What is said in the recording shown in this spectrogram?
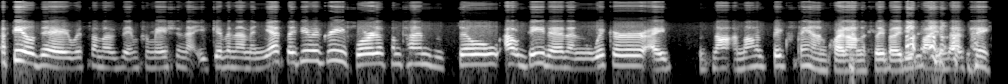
a field day with some of the information that you've given them. And yes, I do agree. Florida sometimes is still outdated, and wicker. I was not. I'm not a big fan, quite honestly, but I do find that they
